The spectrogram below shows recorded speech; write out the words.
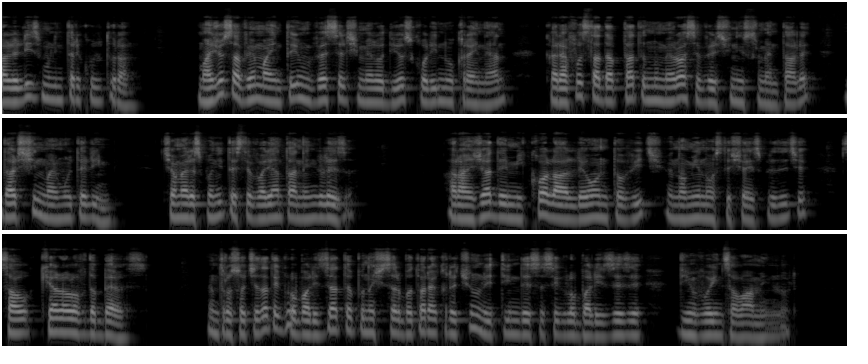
Paralelismul intercultural. Mai jos avem mai întâi un vesel și melodios colin ucrainean, care a fost adaptat în numeroase versiuni instrumentale, dar și în mai multe limbi. Cea mai răspândită este varianta în engleză, aranjat de Micola Leontovici în 1916, sau Carol of the Bells. Într-o societate globalizată, până și sărbătoarea Crăciunului tinde să se globalizeze din voința oamenilor.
